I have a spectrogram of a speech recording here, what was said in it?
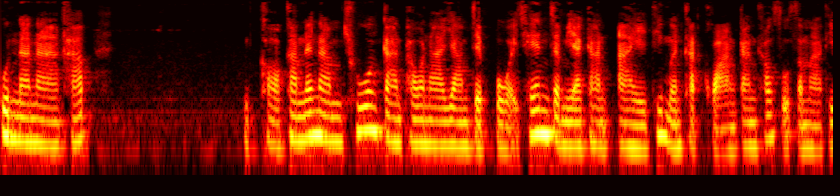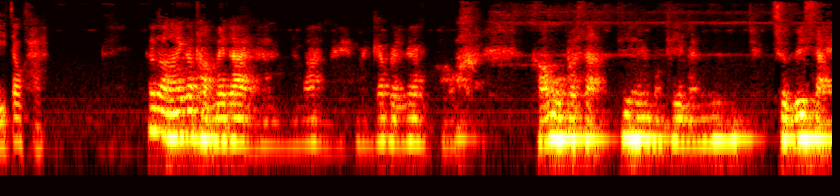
คุณนานาครับ ขอคำแนะนำช่วงการภาวนายามเจ็บป่วย เช่น จะมีอาการไอที่เหมือนขัดขวางการเข้าสู่สมาธิเจ้าค่ะ ก็ตอนนั้นก็ทำไม่ได้นะว่าไงมันก็เป็นเรื่องของของอุปสรรคที่บางทีมันสุดวิสัย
